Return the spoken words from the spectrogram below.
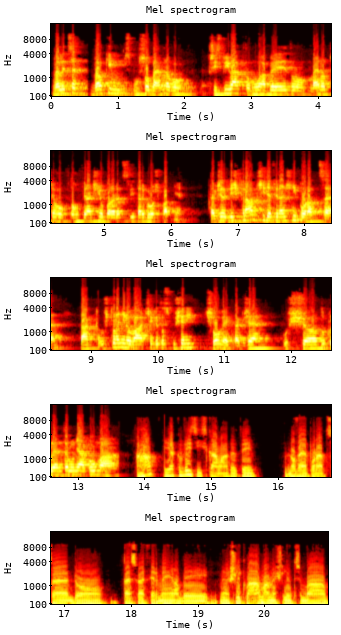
velice velkým způsobem nebo přispívá k tomu, aby to jméno těho, toho finančního poradenství tady bylo špatně. Takže když k nám přijde finanční poradce, tak už to není nováček, je to zkušený člověk, takže už eh, tu klientelu nějakou má. Aha, jak vy získáváte ty nové poradce do té své firmy, aby šli k vám a nešli třeba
